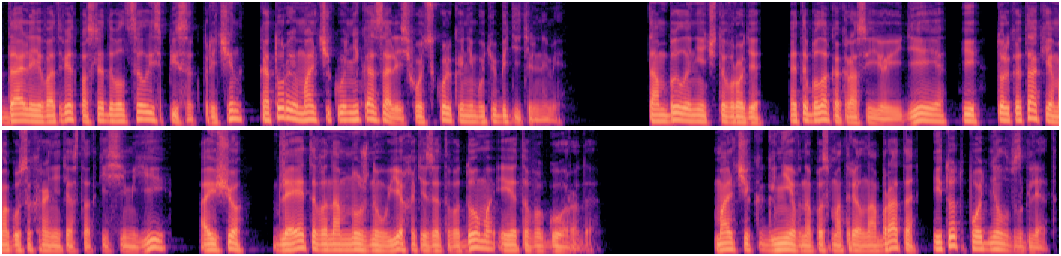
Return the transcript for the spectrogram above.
Далее в ответ последовал целый список причин, которые мальчику не казались хоть сколько-нибудь убедительными. Там было нечто вроде «это была как раз ее идея», и «только так я могу сохранить остатки семьи», а еще «для этого нам нужно уехать из этого дома и этого города». Мальчик гневно посмотрел на брата, и тот поднял взгляд.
